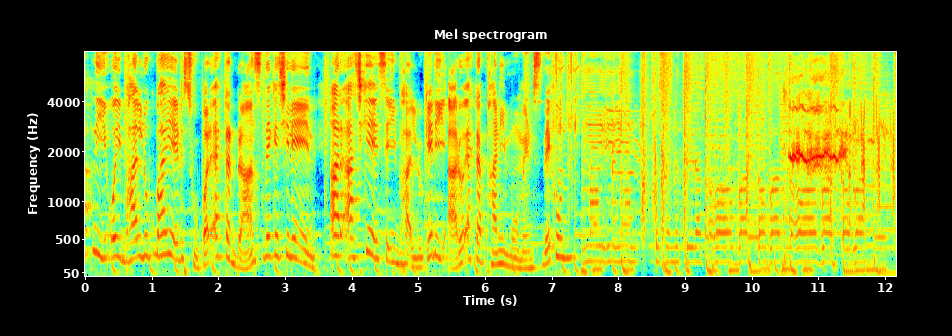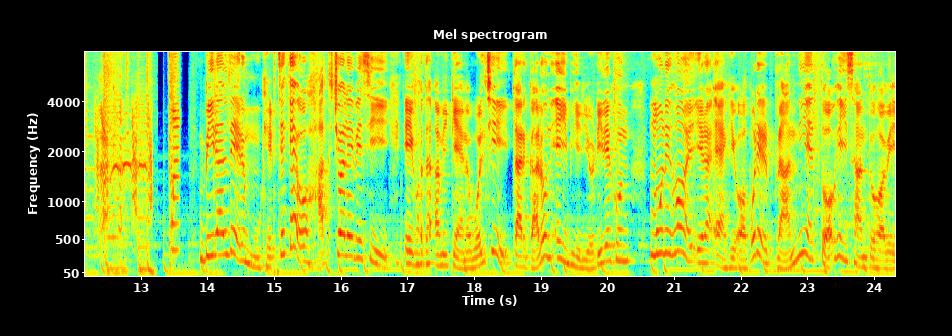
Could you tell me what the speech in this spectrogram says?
আপনি ওই ভাল্লুক ভাইয়ের সুপার একটা ডান্স দেখেছিলেন। আর আজকে সেই ভাল্লুকেরই আরও একটা ফানি মোমেন্টস দেখুন। বিড়ালদের মুখের থেকেও হাত চলে বেশি। এ কথা আমি কেন বলছি? তার কারণ এই ভিডিওটি দেখুন। মনে হয় এরা একে অপরের প্রাণ নিয়ে তবেই শান্ত হবে।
